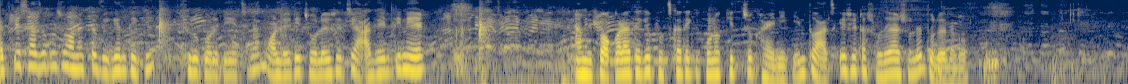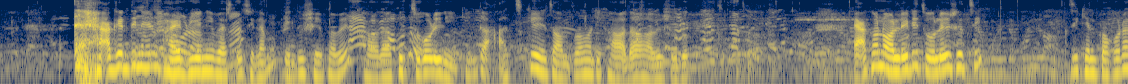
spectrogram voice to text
আজকে সাজাগুজু অনেকটা বিকেল থেকেই শুরু করে দিয়েছিলাম। অলরেডি চলে এসেছি আগের দিনের আমি পকোড়া থেকে ফুচকা থেকে কোনো কিচ্ছু খাইনি, কিন্তু আজকে সেটা সোজা আসলে তুলে দেব। আগের দিনের ভাইয়ের বিয়ে নিয়ে ব্যস্ত ছিলাম, কিন্তু সেভাবে খাওয়া দাওয়া কিচ্ছু করিনি, কিন্তু আজকে জমজমাটি খাওয়া দাওয়া হবে শুধু। এখন অলরেডি চলে এসেছি চিকেন পকোড়া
